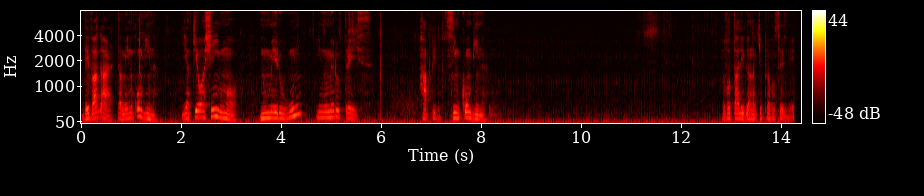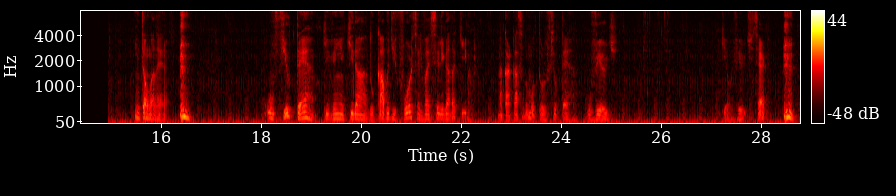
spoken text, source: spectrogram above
Devagar, também não combina. E aqui eu achei uma, ó. Número 1 e número 3. Rápido, sim, combina. Eu vou estar tá ligando aqui para vocês verem. Então, galera, o fio terra que vem aqui da, do cabo de força, ele vai ser ligado aqui, ó, na carcaça do motor, fio terra, o verde aqui, ó, verde, certo?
